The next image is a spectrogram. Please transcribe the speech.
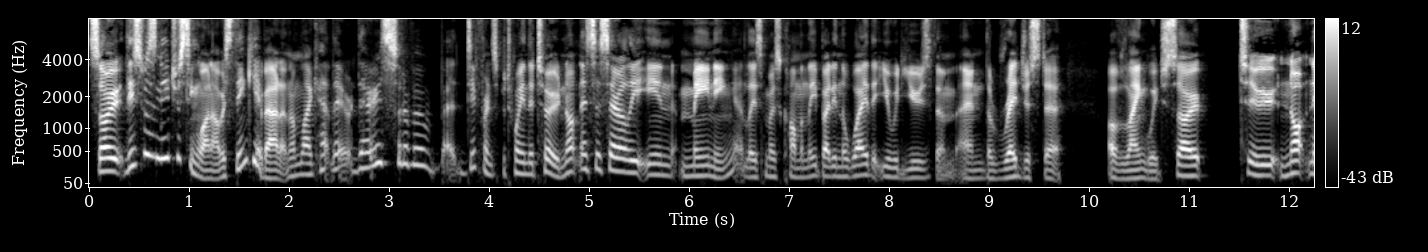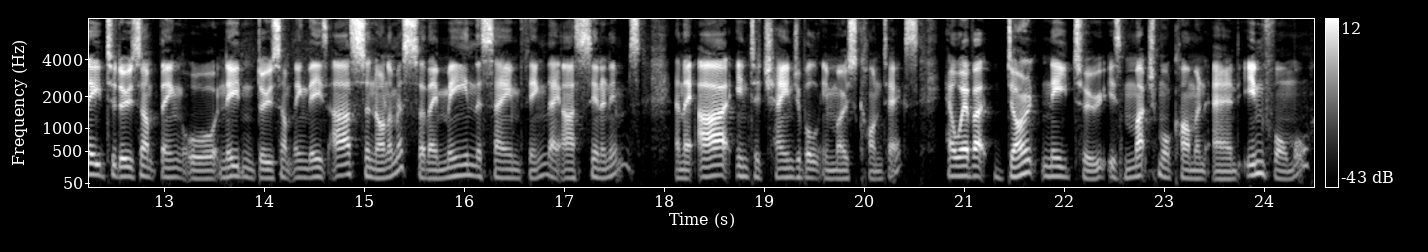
So this was an interesting one. I was thinking about it, and I'm like, there there is sort of a, a difference between the two, not necessarily in meaning, at least most commonly, but in the way that you would use them and the register of language. So to not need to do something or needn't do something, these are synonymous, so they mean the same thing. They are synonyms and they are interchangeable in most contexts. However, don't need to is much more common and informal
